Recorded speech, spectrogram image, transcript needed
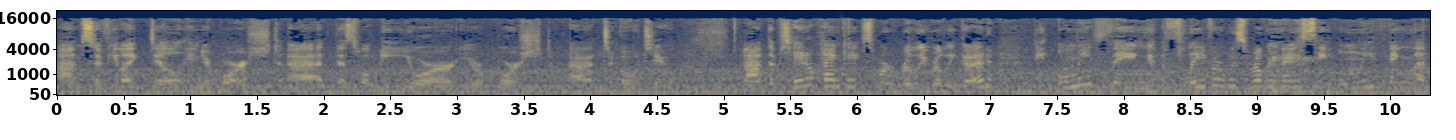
Um, so if you like dill in your borscht, uh, this will be your, your borscht uh, to go to. Uh, the potato pancakes were really, really good. The only thing, the flavor was really nice. The only thing that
